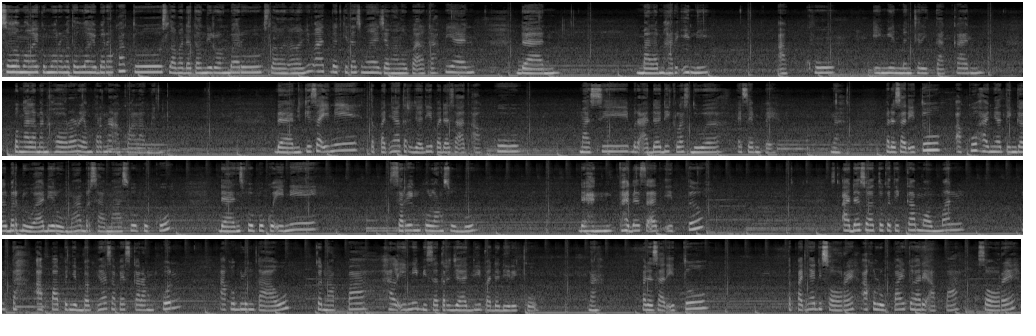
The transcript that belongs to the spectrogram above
Assalamualaikum warahmatullahi wabarakatuh. Selamat datang di ruang baru. Selamat malam Jumat buat kita semua. Jangan lupa Al-Kahfian. Dan malam hari ini Aku ingin menceritakan Pengalaman horor yang pernah aku alamin. Dan kisah ini tepatnya terjadi pada saat aku Masih berada di kelas 2 SMP Nah, pada saat itu, aku hanya tinggal berdua di rumah bersama sepupuku, dan sepupuku ini sering pulang subuh. Dan pada saat itu, ada suatu ketika momen entah apa penyebabnya sampai sekarang pun aku belum tahu kenapa hal ini bisa terjadi pada diriku. Nah, pada saat itu tepatnya di sore aku lupa itu hari apa. Sore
